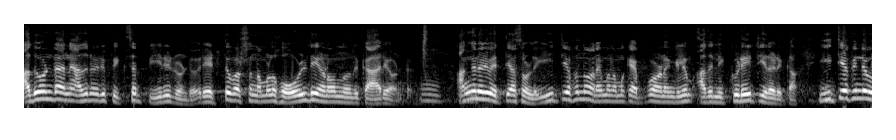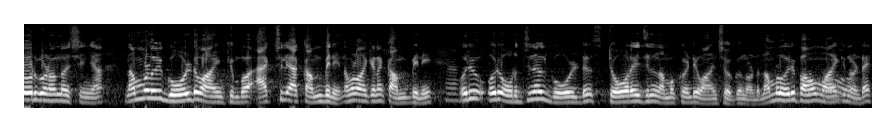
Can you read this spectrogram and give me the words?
അതുകൊണ്ട് തന്നെ അതിനൊരു ഫിക്സഡ് പീരീഡ് ഉണ്ട്. ഒരു എട്ട് വർഷം നമ്മൾ ഹോൾഡ് ചെയ്യണമെന്നൊരു കാര്യമുണ്ട്. അങ്ങനെ ഒരു വ്യത്യാസമുള്ളൂ. ഇ ടി എഫ് എന്ന് പറയുമ്പോൾ നമുക്ക് എപ്പോൾ വേണമെങ്കിലും അത് ലിക്വിഡേറ്റ് ചെയ്തെടുക്കാം. ഇ ടി എഫിന്റെ വേറെ ഗുണം എന്ന് വെച്ച് കഴിഞ്ഞാൽ നമ്മളൊരു ഗോൾഡ് വാങ്ങിക്കുമ്പോൾ ആക്ച്വലി ആ കമ്പനി നമ്മൾ വാങ്ങിക്കുന്ന കമ്പനി ഒരു ഒരു ഒറിജിനൽ ഗോൾഡ് സ്റ്റോറേജിൽ നമുക്ക് വേണ്ടി വാങ്ങിച്ചു വെക്കുന്നുണ്ട്. നമ്മൾ ഒരു പവൻ വാങ്ങിക്കുന്നുണ്ട്.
